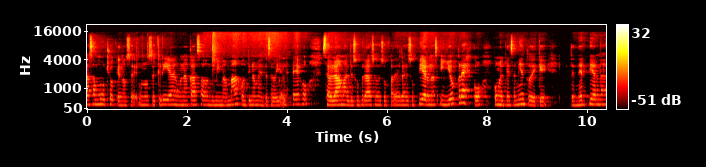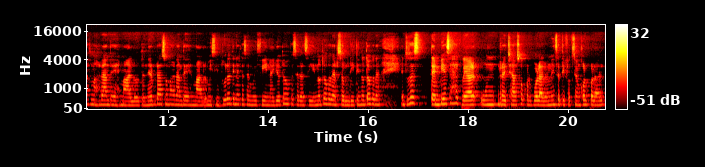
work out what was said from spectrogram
pasa mucho que, no sé, uno se cría en una casa donde mi mamá continuamente se veía al espejo, se hablaba mal de sus brazos, de sus caderas, de sus piernas, y yo crezco con el pensamiento de que tener piernas más grandes es malo, tener brazos más grandes es malo, mi cintura tiene que ser muy fina, yo tengo que ser así, no tengo que tener celulitis, no tengo que tener... Entonces te empiezas a crear un rechazo corporal, una insatisfacción corporal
